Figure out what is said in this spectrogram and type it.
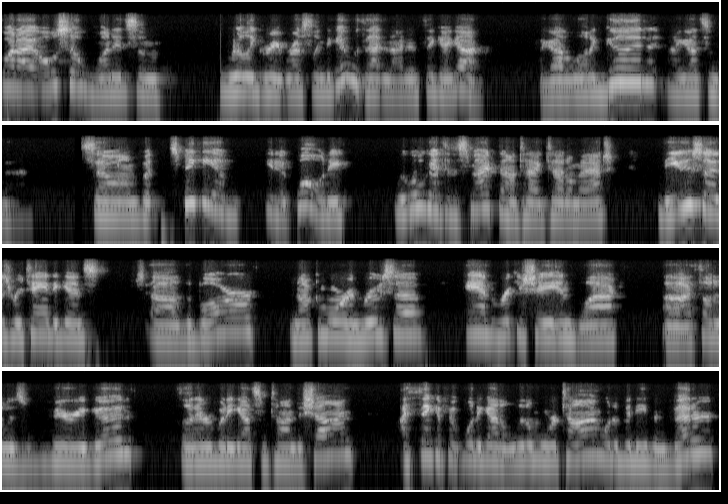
But I also wanted some really great wrestling to go with that, and I didn't think I got it. I got a lot of good, I got some bad. So, um, but speaking of you know quality, we will get to the SmackDown Tag Title match, The Usos retained against uh, the Bar, Nakamura and Rusev, and Ricochet and Black. Uh, I thought it was very good. Thought everybody got some time to shine. I think if it would have got a little more time, would have been even better.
